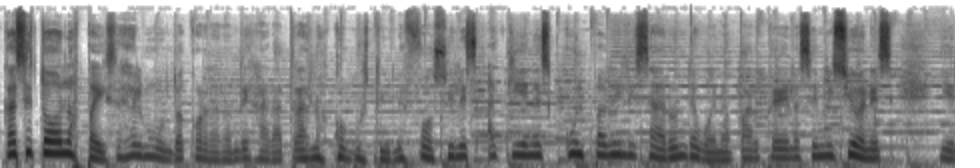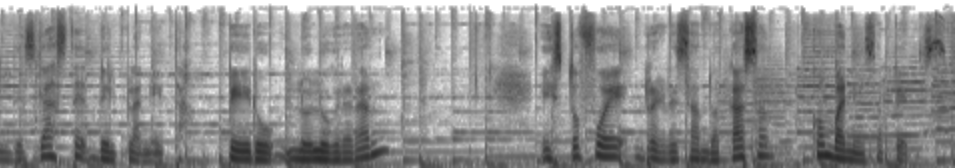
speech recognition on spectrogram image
Casi todos los países del mundo acordaron dejar atrás los combustibles fósiles a quienes culpabilizaron de buena parte de las emisiones y el desgaste del planeta. Pero ¿lo lograrán? Esto fue Regresando a casa con Vanessa Pérez.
